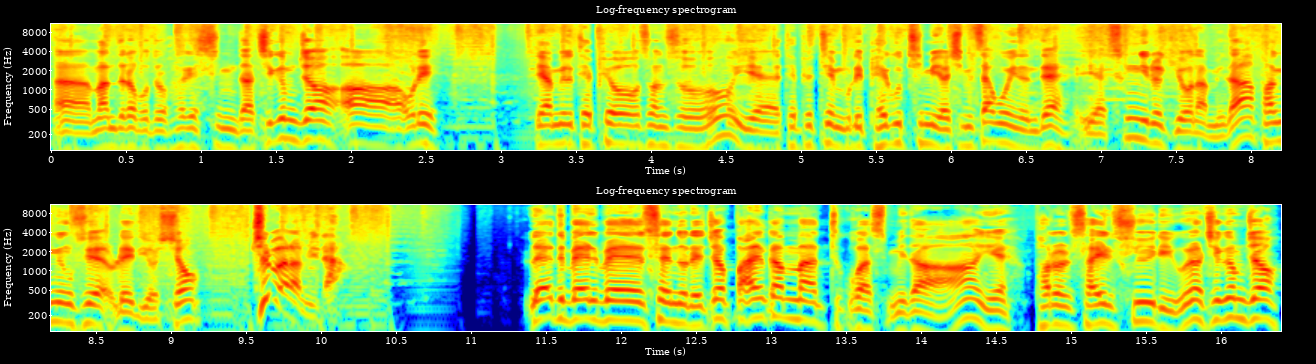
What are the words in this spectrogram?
아, 만들어 보도록 하겠습니다. 지금 저 어, 우리 대한민국 대표 선수, 예, 대표팀 우리 배구 팀이 열심히 싸우고 있는데 예, 승리를 기원합니다. 박명수의 라디오 쇼 출발합니다. 레드벨벳의 노래죠. 빨간 맛 듣고 왔습니다. 예, 8월 4일 수요일이고요. 지금 저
